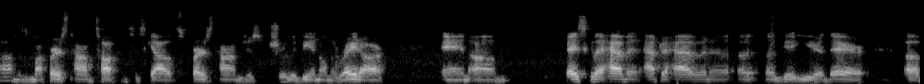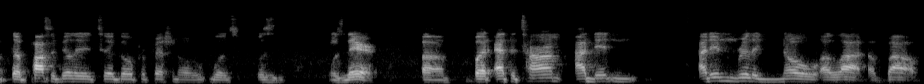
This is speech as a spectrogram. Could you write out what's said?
Um, it was my first time talking to scouts, first time just truly being on the radar, and um, basically having after having a, a, a good year there, uh, the possibility to go professional was was was there. Um, but at the time, I didn't I didn't really know a lot about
